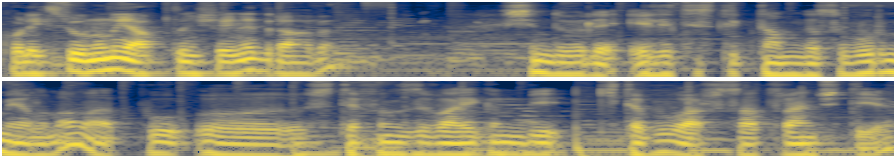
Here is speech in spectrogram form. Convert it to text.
Koleksiyonunu yaptığın şey nedir abi? Şimdi öyle elitistlik damgası vurmayalım ama bu e, Stephen Zweig'ın bir kitabı var Satranç diye.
